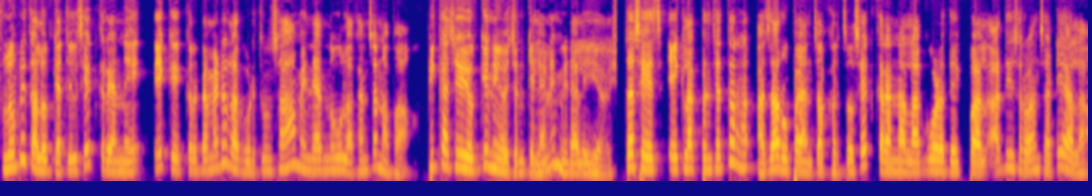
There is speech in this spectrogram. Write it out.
फुलंब्री तालुक्यातील शेतकऱ्यांनी एक एकर टोमॅटो लागवडीतून सहा महिन्यात नऊ लाखांचा नफा. पिकाचे योग्य नियोजन केल्याने मिळाले यश. तसेच एक लाख पंच्याहत्तर हजार रुपयांचा खर्च शेतकऱ्यांना लागवड देखभाल आदी सर्वांसाठी आला.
